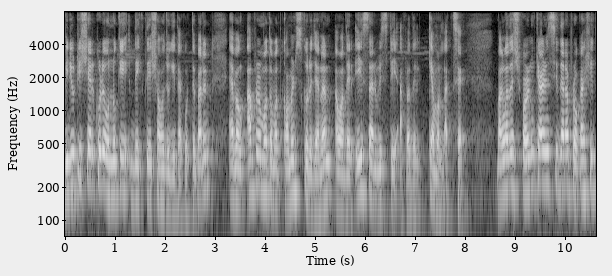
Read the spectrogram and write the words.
ভিডিওটি শেয়ার করে অন্যকে দেখতে সহযোগিতা করতে পারেন এবং আপনার মতামত কমেন্টস করে জানান আমাদের এই সার্ভিসটি আপনাদের কেমন লাগছে। বাংলাদেশ ফরেন কারেন্সি দ্বারা প্রকাশিত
